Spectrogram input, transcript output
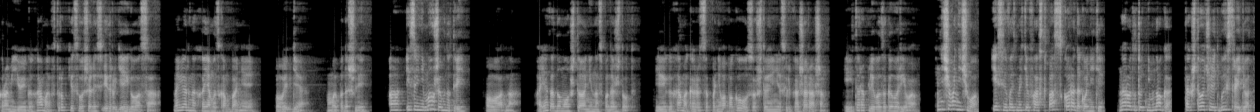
Кроме Юигахамы, в трубке слышались и другие голоса. Наверное, Хаям из компании. «Вы где?» Мы подошли. «А, извини, мы уже внутри». «Ладно. А я-то думал, что они нас подождут». Юигахама, кажется, поняла по голосу, что я несколько ошарашен, и торопливо заговорила. «Ничего, ничего. Если возьмете фаст-пас, скоро догоните. Народу тут немного, так что очередь быстро идет.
